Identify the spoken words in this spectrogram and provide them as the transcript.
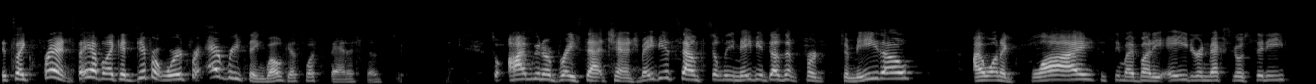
it's like French. They have like a different word for everything. Well, guess what? Spanish does too. So I'm going to embrace that change. Maybe it sounds silly. Maybe it doesn't for to me though. I want to fly to see my buddy Ader in Mexico City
